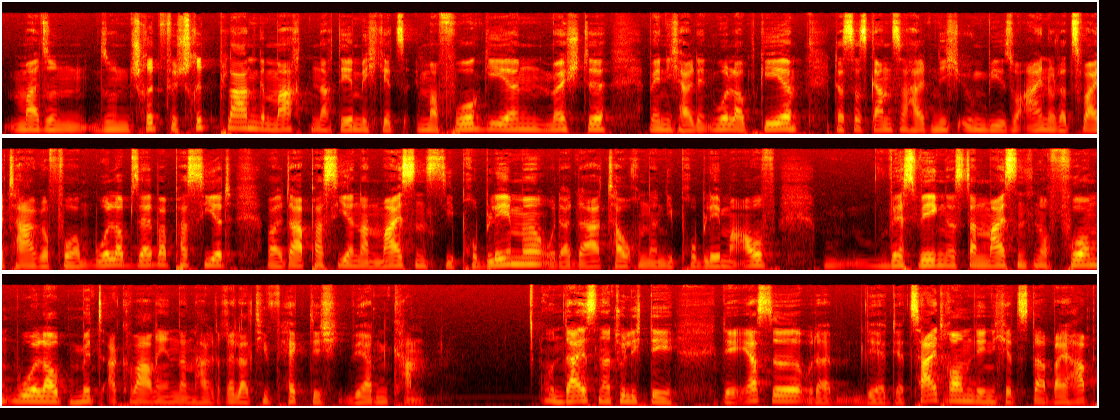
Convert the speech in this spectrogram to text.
mal so einen, so einen Schritt-für-Schritt-Plan gemacht, nachdem ich jetzt immer vorgehen möchte, wenn ich halt in Urlaub gehe, dass das Ganze halt nicht irgendwie so ein oder zwei Tage vor dem Urlaub selber passiert, weil da passieren dann meistens die Probleme oder da tauchen dann die Probleme auf, weswegen es dann meistens noch vor dem Urlaub mit Aquarien dann halt relativ hektisch werden kann. Und da ist natürlich die, der erste oder der, der Zeitraum, den ich jetzt dabei habe,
